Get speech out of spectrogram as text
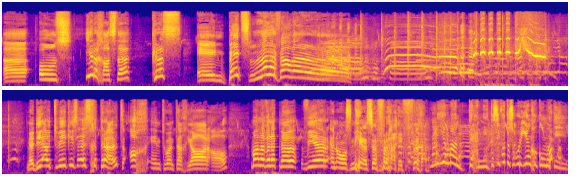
Uh ons eregaste Chris en Bets Lingervelde. Nou die ou tweeetjies is getroud, 28 jaar al, maar hulle wil dit nou weer in ons neuse vryf. Nee man, Danny, dis nie wat ons ooreengekom het hier.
